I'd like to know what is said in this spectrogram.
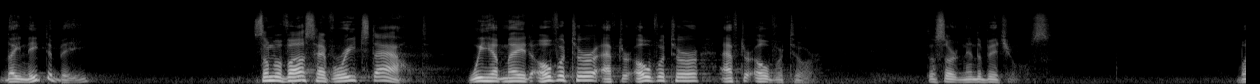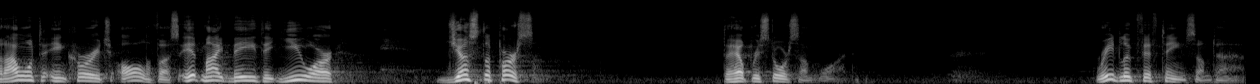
They need to be. Some of us have reached out. We have made overture after overture after overture to certain individuals. But I want to encourage all of us. It might be that you are just the person to help restore someone. Read Luke 15 sometime.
